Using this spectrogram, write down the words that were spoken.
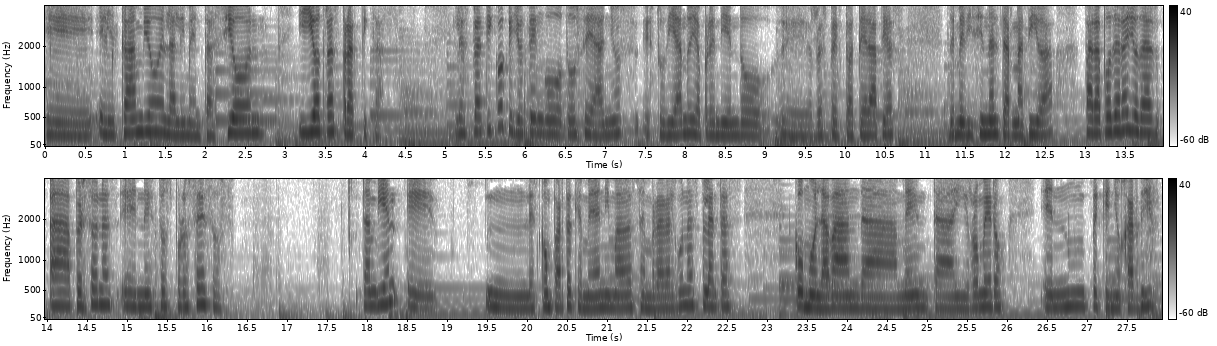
eh, el cambio en la alimentación y otras prácticas. Les platico que yo tengo 12 años estudiando y aprendiendo eh, respecto a terapias de medicina alternativa para poder ayudar a personas en estos procesos. También eh, mm, les comparto que me he animado a sembrar algunas plantas como lavanda, menta y romero en un pequeño jardín.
